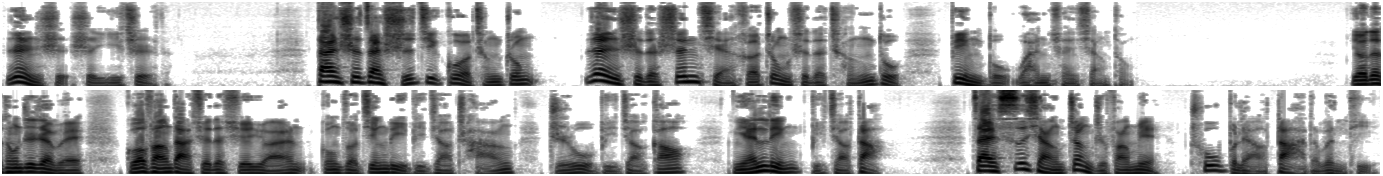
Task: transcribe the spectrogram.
认识是一致的。但是在实际过程中，认识的深浅和重视的程度并不完全相同。有的同志认为，国防大学的学员工作经历比较长，职务比较高，年龄比较大，在思想政治方面出不了大的问题，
